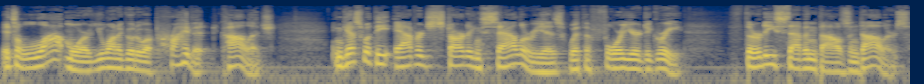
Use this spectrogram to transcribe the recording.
It's a lot more you want to go to a private college. And guess what the average starting salary is with a four year degree? $37,000.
